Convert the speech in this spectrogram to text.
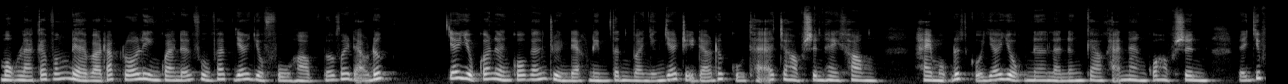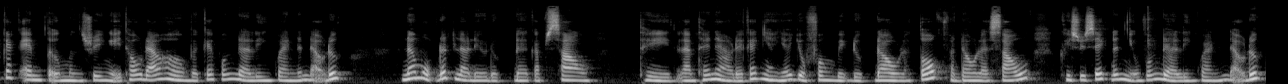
Một là các vấn đề và rắc rối liên quan đến phương pháp giáo dục phù hợp đối với đạo đức. Giáo dục có nên cố gắng truyền đạt niềm tin và những giá trị đạo đức cụ thể cho học sinh hay không? hay mục đích của giáo dục nên là nâng cao khả năng của học sinh để giúp các em tự mình suy nghĩ thấu đáo hơn về các vấn đề liên quan đến đạo đức? Nếu mục đích là điều được đề cập sau, thì làm thế nào để các nhà giáo dục phân biệt được đâu là tốt và đâu là xấu khi suy xét đến những vấn đề liên quan đến đạo đức?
